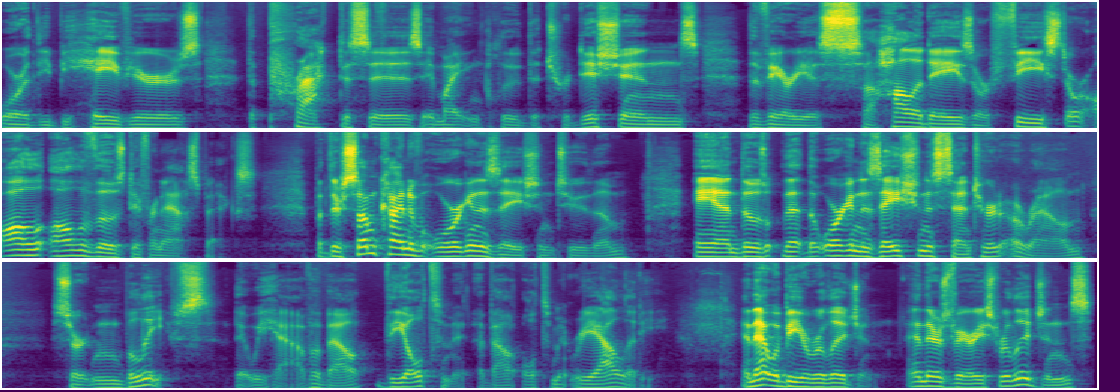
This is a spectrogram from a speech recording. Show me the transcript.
or the behaviors, the practices. It might include the traditions, the various holidays or feasts, or all, all of those different aspects. But there's some kind of organization to them, and those that the organization is centered around certain beliefs that we have about the ultimate, about ultimate reality. And that would be a religion. And there's various religions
